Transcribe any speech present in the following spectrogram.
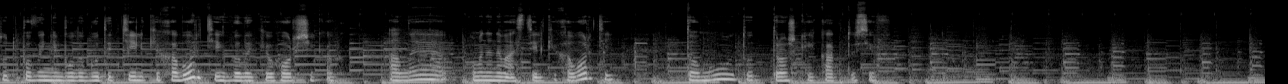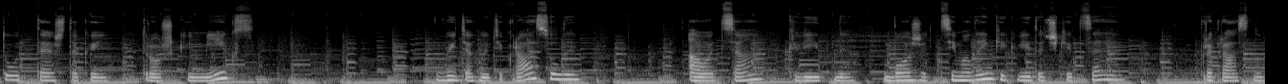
тут повинні були бути тільки хавортії в великих горщиках, але у мене нема стільки хавортій, тому тут трошки кактусів. Тут теж такий трошки мікс, витягнуті красули, а оця квітне. Боже, ці маленькі квіточки це прекрасно.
